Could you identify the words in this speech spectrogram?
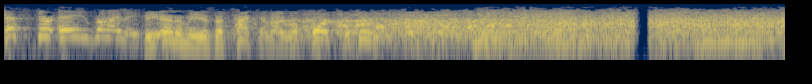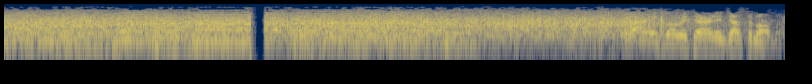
Chester A. Riley. The enemy is attacking. I report for duty. Will return in just a moment.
